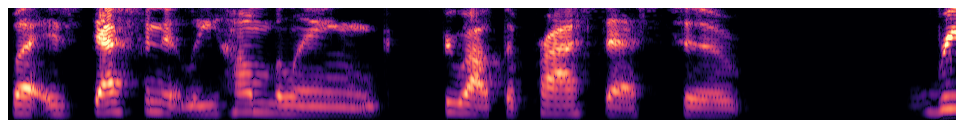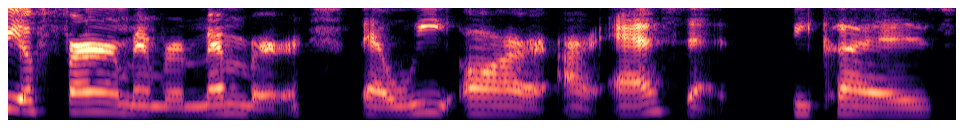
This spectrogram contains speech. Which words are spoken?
But it's definitely humbling throughout the process to reaffirm and remember that we are our asset because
